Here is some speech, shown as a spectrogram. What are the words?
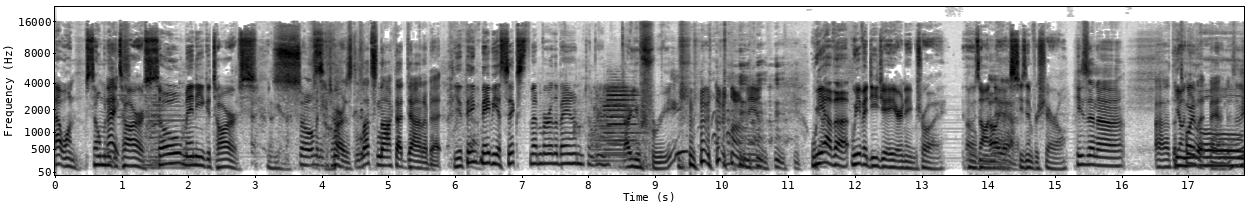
that one. So many Thanks. guitars. So many guitars. in here. So many guitars. Let's knock that down a bit. Do you think maybe a sixth member of the band? Oh Are you free? man, we have a we have a DJ here named Troy who's on Oh, next. yeah. He's in for Cheryl. He's in uh, uh, the Young Toilet Evils. Band, isn't he?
